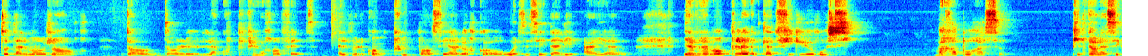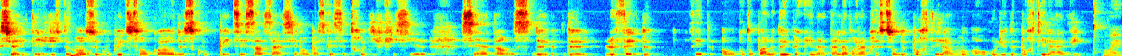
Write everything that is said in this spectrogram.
totalement genre dans, dans le, la coupure en fait. Elles veulent comme plus penser à leur corps ou elles essayent d'aller ailleurs. Il y a mm. vraiment plein de cas de figure aussi par rapport à ça. Puis dans la sexualité, justement, se couper de son corps, de se couper de ses sensations parce que c'est trop difficile, c'est intense. De, de, le fait de, quand on parle de deuil périnatal, d'avoir l'impression de porter la mort au lieu de porter la vie, ouais.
